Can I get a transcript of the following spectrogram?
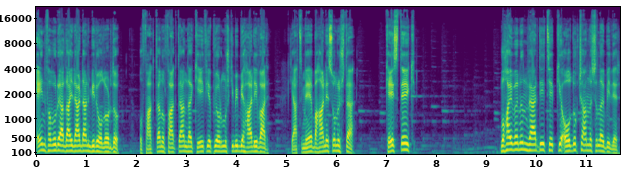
en favori adaylardan biri olurdu. Ufaktan ufaktan da keyif yapıyormuş gibi bir hali var. Yatmaya bahane sonuçta. Kestik. Bu hayvanın verdiği tepki oldukça anlaşılabilir.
